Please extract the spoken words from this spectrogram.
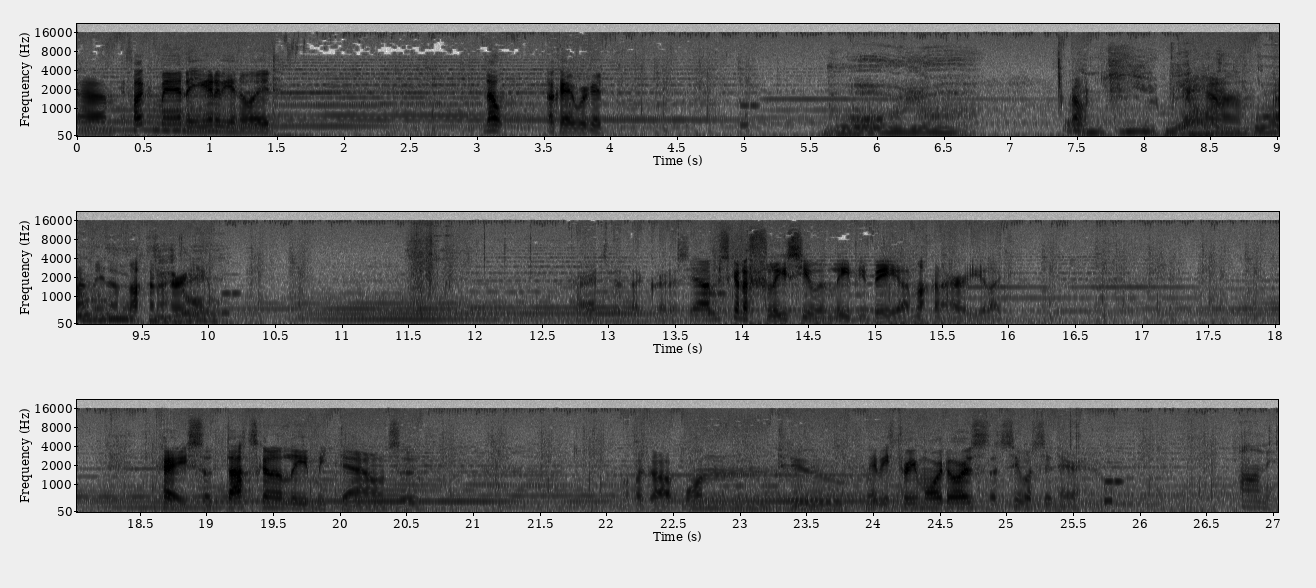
Um, if I come in, are you going to be annoyed? No. Okay, we're good. Oh. Uh, I mean, I'm not going to hurt you. Alright, spit back credits. Yeah, I'm just going to fleece you and leave you be. I'm not going to hurt you, like... Okay, so that's going to lead me down, so... What have I got? One, two, maybe three more doors? Let's see what's in here. On it.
